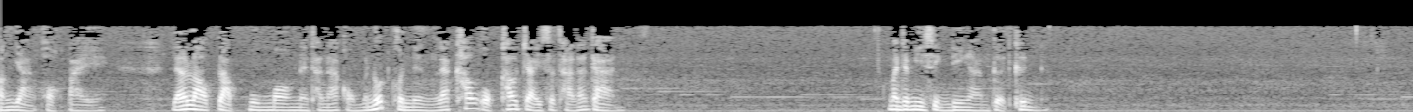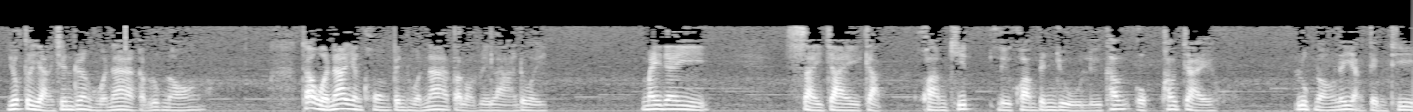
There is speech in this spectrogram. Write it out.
บางอย่างออกไป แล้วเราปรับมุมมองในฐานะของมนุษย์คนหนึ่งและเข้าอกเข้าใจสถานการณ์ มันจะมีสิ่งดีงามเกิดขึ้น ยกตัวอย่างเช่นเรื่องหัวหน้ากับลูกน้อง ถ้าหัวหน้ายังคงเป็นหัวหน้าตลอดเวลาโดย ไม่ได้ใส่ใจกับความคิดหรือความเป็นอยู่หรือเข้าอกเข้าใจลูกน้องได้อย่างเต็มที่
